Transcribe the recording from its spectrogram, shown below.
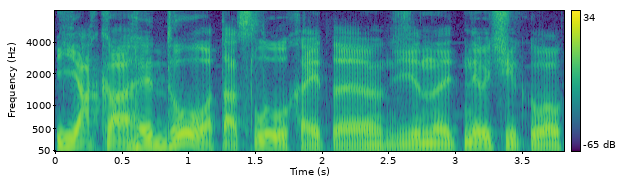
Яка гедота, слухайте, я навіть не очікував.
